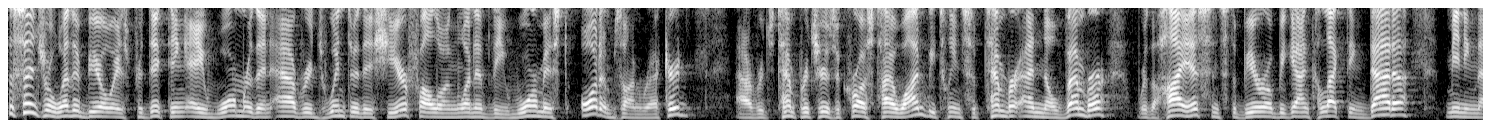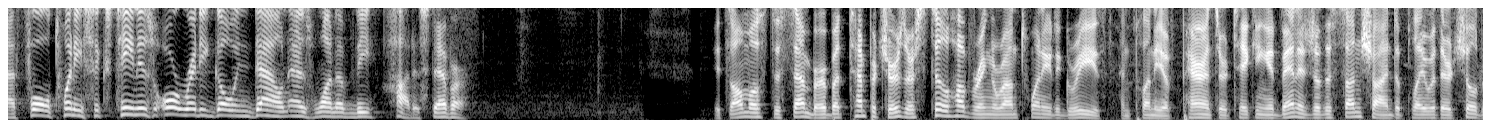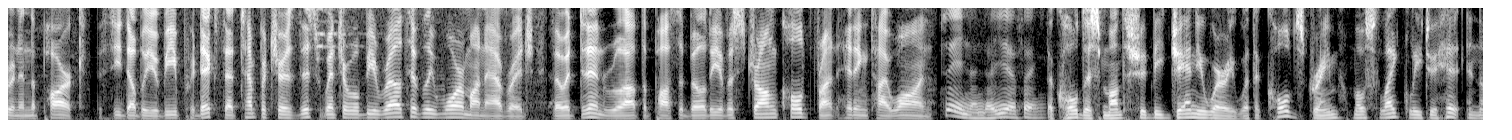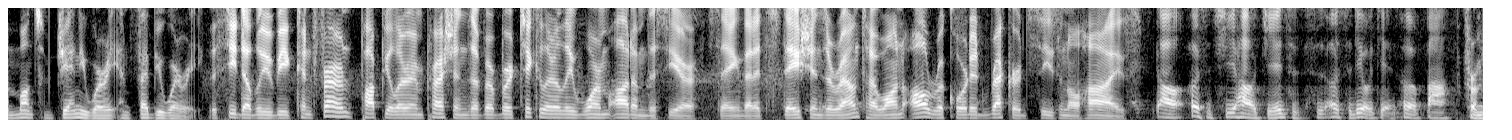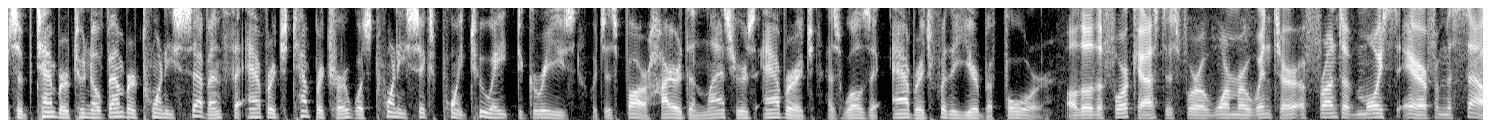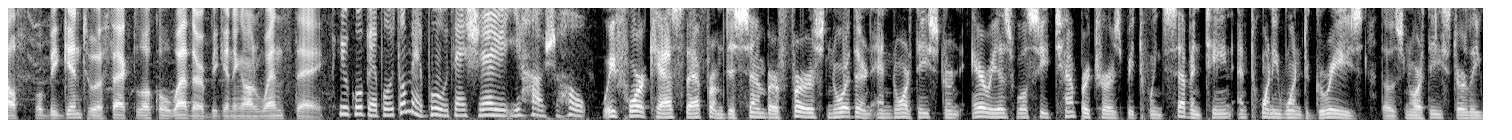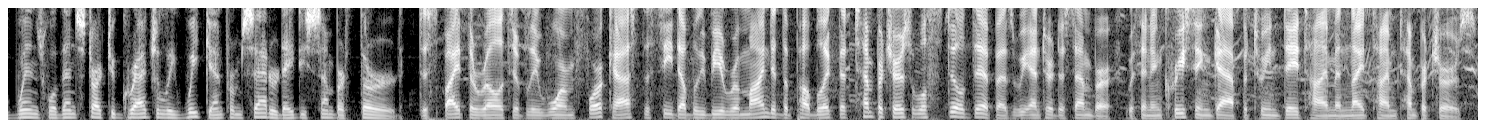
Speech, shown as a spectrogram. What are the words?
The Central Weather Bureau is predicting a warmer than average winter this year following one of the warmest autumns on record. Average temperatures across Taiwan between September and November were the highest since the Bureau began collecting data, meaning that fall 2016 is already going down as one of the hottest ever. It's almost December, but temperatures are still hovering around 20 degrees, and plenty of parents are taking advantage of the sunshine to play with their children in the park. The CWB predicts that temperatures this winter will be relatively warm on average, though it didn't rule out the possibility of a strong cold front hitting Taiwan. The coldest month should be January, with a cold stream most likely to hit in the months of January and February. The CWB confirmed popular impressions of a particularly warm autumn this year, saying that its stations around Taiwan all recorded record seasonal highs. From September to November 27th, the average temperature was 26.28 degrees, which is far higher than last year's average, as well as the average for the year before. Although the forecast is for a warmer winter, a front of moist air from the south will begin to affect local weather beginning on Wednesday. We forecast that from December 1st, northern and northeastern areas will see temperatures between 17 and 21 degrees. Those northeasterly winds will then start to gradually weaken from Saturday, December 3rd. Despite the relatively warm forecast, the CWB reminded the public that temperatures will still dip as we enter December, with an increasing gap between daytime and nighttime temperatures.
